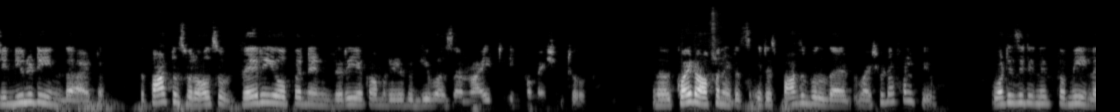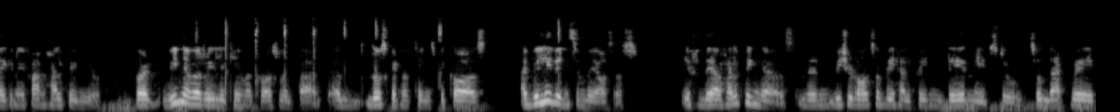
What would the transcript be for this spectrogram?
genuinity in that the partners were also very open and very accommodative to give us the right information too. You know, quite often it is it is possible that why should I help you? What is it in it for me? Like, you know, if I'm helping you, but we never really came across like that, uh, those kind of things, because I believe in symbiosis. If they are helping us, then we should also be helping their needs too. So that way,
